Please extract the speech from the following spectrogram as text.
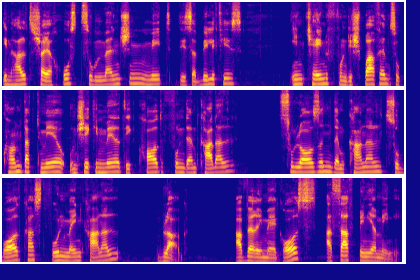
Inhalt Scheichus zu Menschen mit Disabilities in kein von die Sprachen zu Kontakt mehr und schicken mir die Code von dem Kanal zu losen dem Kanal zu Broadcast von mein Kanal Blog. Aber mehr groß Asaf Benjamini.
